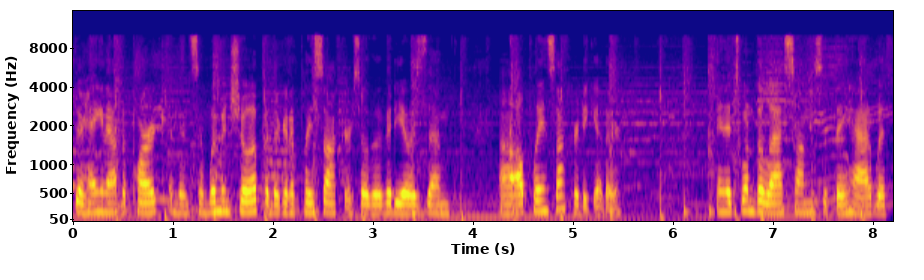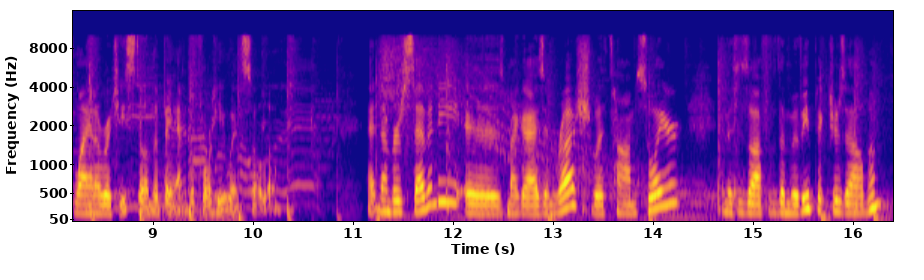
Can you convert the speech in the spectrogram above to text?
they're hanging out in the park, and then some women show up and they're going to play soccer. So the video is them uh, all playing soccer together and it's one of the last songs that they had with Lionel Richie still in the band before he went solo. At number 70 is My Guys in Rush with Tom Sawyer, and this is off of the Moving Pictures album.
